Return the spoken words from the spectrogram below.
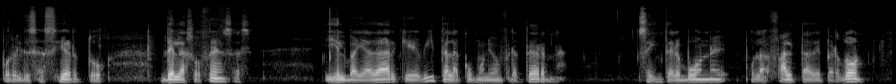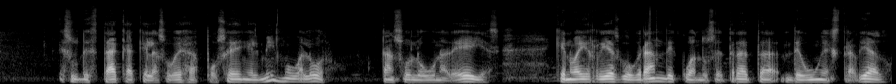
por el desacierto de las ofensas y el valladar que evita la comunión fraterna. Se interpone por la falta de perdón. Jesús destaca que las ovejas poseen el mismo valor tan solo una de ellas, que no hay riesgo grande cuando se trata de un extraviado.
